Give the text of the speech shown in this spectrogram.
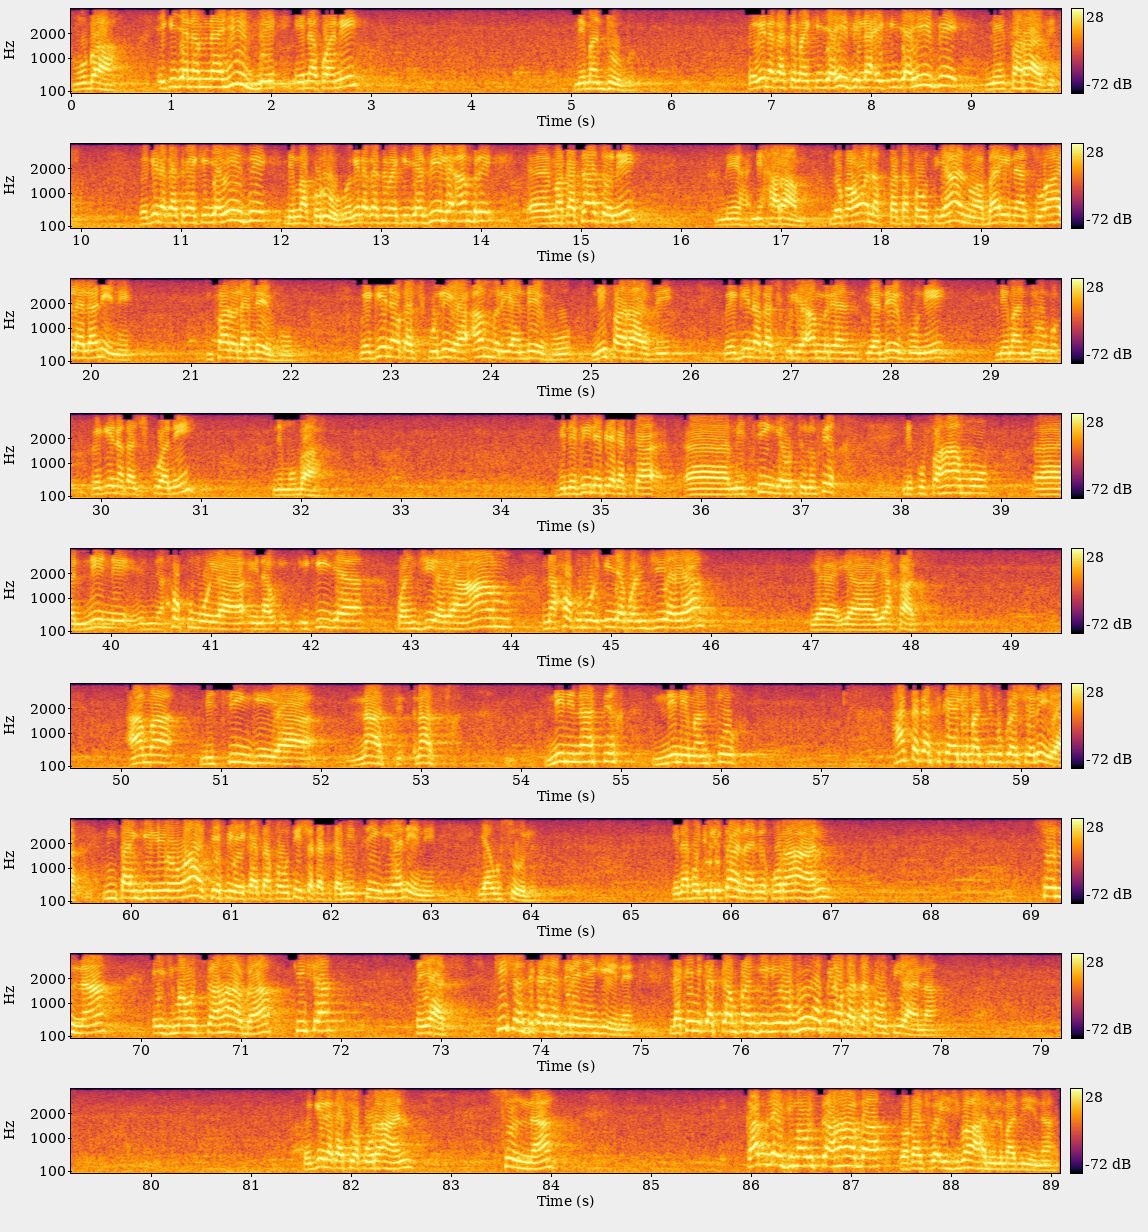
mubah. Ikija namna hivi inakuwa ni ni mandubu wengine akasema ikija hivi la ikija hivi ni faradhi. Wengine akasema ikija hivi ni makruh. Wengine akasema ikija vile amri e, makatazo ni ni, ni haramu. Ndio kaona kukatofautianwa baina suala la nini? Mfano la ndevu. Wengine wakachukulia amri ya ndevu ni faradhi. Wengine wakachukulia amri ya ndevu ni ni mandubu wengine wakachukua ni ni mubaha vile vile pia katika uh, misingi ya usulu fiqh ni kufahamu uh, nini hukumu ya ina, ikija kwa njia ya am na hukumu ikija kwa njia ya ya ya, ya khas. Ama misingi ya nasikh. Nini nasikh nini mansukh. Hata katika ile machimbuko ya sheria mpangilio wake pia ikatofautisha katika misingi ya nini? Ya usul inapojulikana ni Qur'an sunna ijma'u sahaba kisha qiyas. Kisha zikaja zile nyingine. Lakini katika mpangilio huu pia wakatofautiana. Wengine akachukua Qur'an sunna. Kabla ijma'u sahaba wakachukua ijma' ahlul madina.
